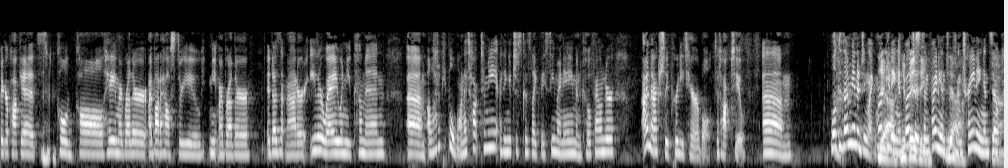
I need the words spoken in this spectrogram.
BiggerPockets, cold call. Hey, my brother, I bought a house through you. Meet my brother. It doesn't matter. Either way, when you come in, um, a lot of people want to talk to me. I think it's just because like they see my name and co-founder. I'm actually pretty terrible to talk to. Um, well, because I'm managing like marketing and budgets busy. and finances Yeah. and training, and so Yeah.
